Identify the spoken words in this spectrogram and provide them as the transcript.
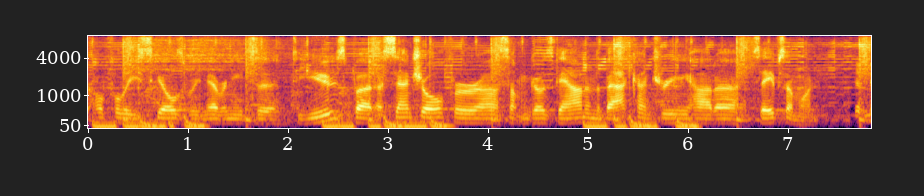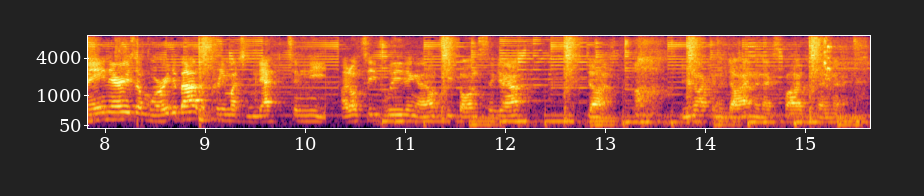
hopefully skills we never need to, to use, but essential for uh, something goes down in the backcountry, how to save someone. The main areas I'm worried about are pretty much neck to knee. I don't see bleeding, I don't see bones sticking out. Done. You're not gonna die in the next five to 10 minutes.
